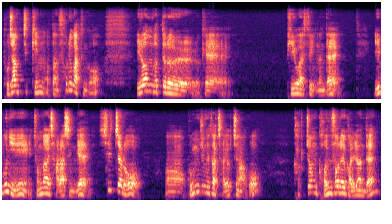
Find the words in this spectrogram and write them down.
도장 찍힌 어떤 서류 같은 거 이런 것들을 이렇게 비유할 수 있는데 이분이 정말 잘하신 게 실제로 어, 공인중개사 자격증하고 각종 건설에 관련된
